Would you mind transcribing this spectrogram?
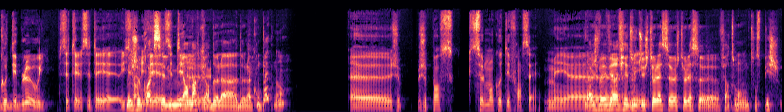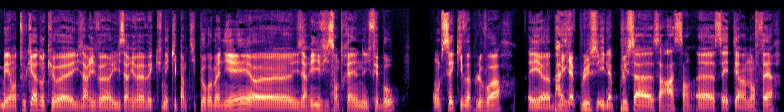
côté bleu, oui. C'était c'était. ils Mais je crois que c'est le meilleur marqueur de la, de la compète, non? Euh, je, je pense seulement côté français. Mais, euh, Là, je vais vérifier tout de suite. Je te laisse, je te laisse euh, faire ton, ton speech. Mais en tout cas, donc euh, ils arrivent, euh, ils arrivent avec une équipe un petit peu remaniée. euh, ils arrivent, ils s'entraînent, il fait beau. On le sait qu'il va pleuvoir et euh, bah il a plus, il a plus sa, sa race. hein. Euh, ça a été un enfer.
